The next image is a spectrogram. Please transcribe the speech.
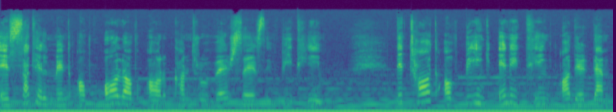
a settlement of all of our controversies with Him. The thought of being anything other than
